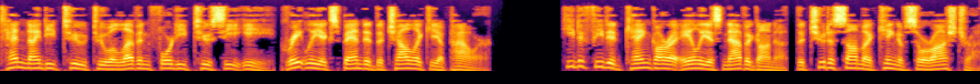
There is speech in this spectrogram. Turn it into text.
1092–1142 CE greatly expanded the Chalukya power. He defeated Khengara alias Navaghana, the Chudasama king of Saurashtra.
